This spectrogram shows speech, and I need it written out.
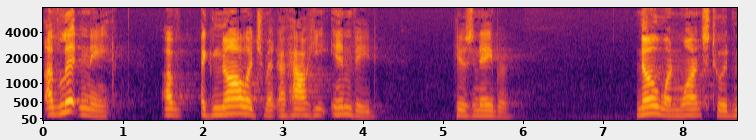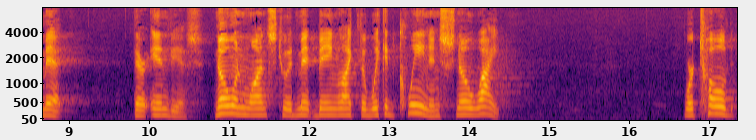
a litany of acknowledgement of how he envied his neighbor. No one wants to admit they're envious. No one wants to admit being like the wicked queen in Snow White. We're told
